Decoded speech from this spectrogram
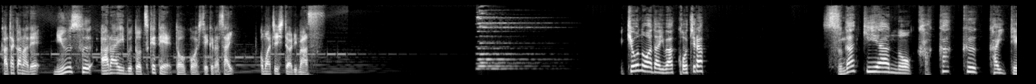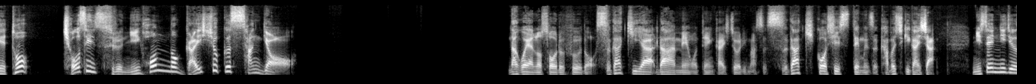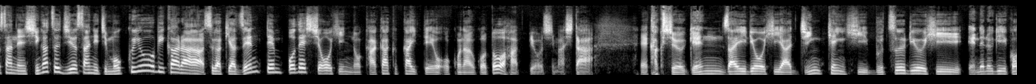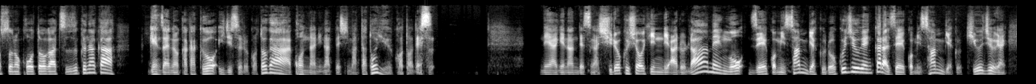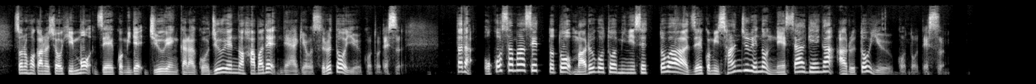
カタカナでニュースアライブとつけて投稿してください。お待ちしております。今日の話題はこちら。スガキ屋の価格改定と挑戦する日本の外食産業。名古屋のソウルフード、スガキ屋ラーメンを展開しております、スガキコシステムズ株式会社。2023年4月13日木曜日からスガキ屋全店舗で商品の価格改定を行うことを発表しました。各種原材料費や人件費、物流費、エネルギーコストの高騰が続く中、現在の価格を維持することが困難になってしまったということです。値上げなんですが、主力商品であるラーメンを税込み360円から税込み390円。その他の商品も税込みで10円から50円の幅で値上げをするということです。ただ、お子様セットと丸ごとミニセットは税込み30円の値下げがあるということです。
